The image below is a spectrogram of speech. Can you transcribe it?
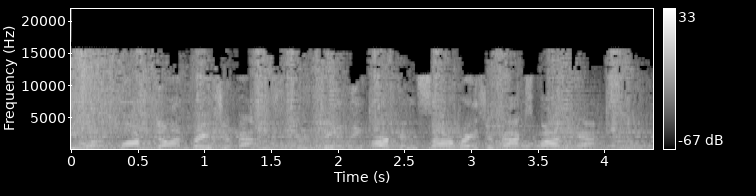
You are Locked On Razorbacks, your daily Arkansas Razorbacks podcast.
